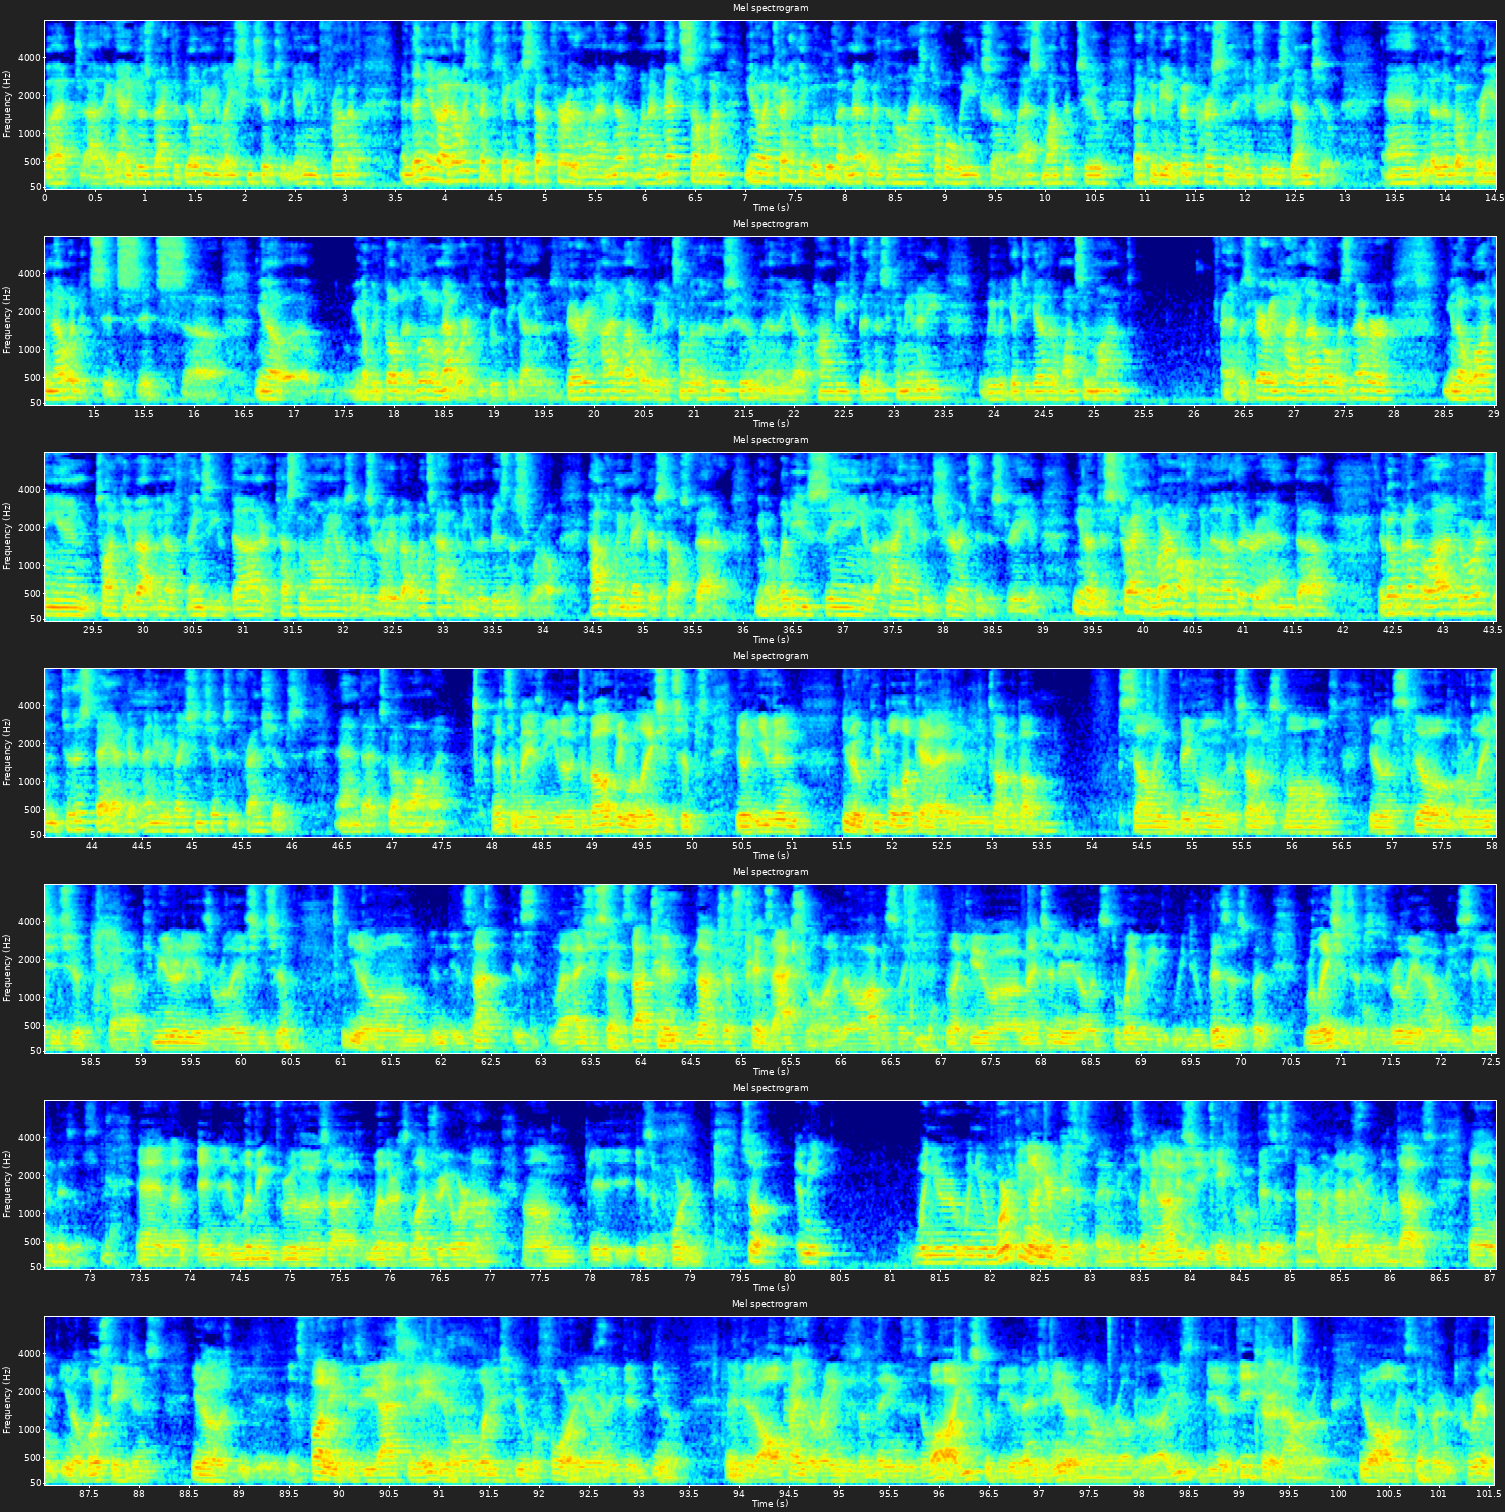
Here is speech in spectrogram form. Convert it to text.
But uh, again, it goes back to building relationships and getting in front of and then, you know, I'd always try to take it a step further. When I met, when I met someone, you know, I try to think, well, who have I met with in the last couple of weeks or in the last month or two that could be a good person to introduce them to. And, you know, then before you know it, it's, it's, it's uh, you know, uh, you know, we built a little networking group together. It was very high level. We had some of the who's who in the uh, Palm Beach business community. We would get together once a month. And it was very high level. It was never, you know, walking in talking about, you know, things you've done or testimonials. It was really about what's happening in the business world. How can we make ourselves better? You know, what are you seeing in the high-end insurance industry? And, you know, just trying to learn off one another. And uh, it opened up a lot of doors, and to this day, I've got many relationships and friendships, and uh, it's gone a long way. That's amazing. You know, developing relationships. You know, even you know people look at it and you talk about selling big homes or selling small homes. You know, it's still a relationship uh, community. It's a relationship you know, um, and it's not, it's as you said, it's not not just transactional. I know, obviously, like you uh, mentioned, you know, it's the way we, we do business, but relationships is really how we stay in the business, yeah. and uh, and and living through those, uh, whether it's luxury or not, um, is important. So, I mean. When you're when you're working on your business plan, because I mean, obviously you came from a business background. Not everyone does, and you know most agents you know, it's funny because you ask an agent, well, what did you do before? You know, they did, you know, they did all kinds of ranges of things. They said, well, I used to be an engineer and now I'm a realtor, or I used to be a teacher and now I'm a realtor. You know, all these different careers.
